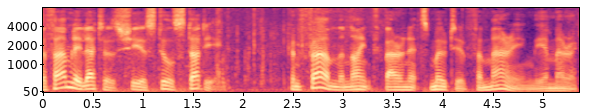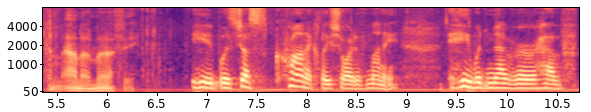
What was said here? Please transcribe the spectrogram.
The family letters she is still studying confirm the ninth baronet's motive for marrying the American Anna Murphy. He was just chronically short of money. He would never have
